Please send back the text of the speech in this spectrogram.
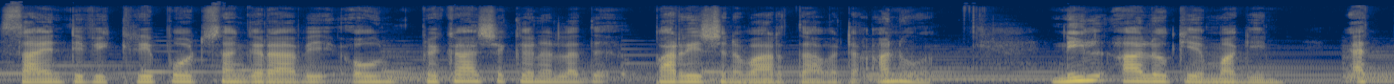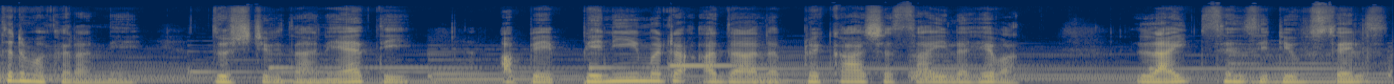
සයින්ටිෆික් රිපෝට් සංගරාවේ ඔවුන් ප්‍රකාශ කරන ලද පර්යේෂණ වාර්තාවට අනුව. නිල් ආලෝකය මගින් ඇත්තටම කරන්නේ දෘෂ්ටිවිධානය ඇති අපේ පෙනීමට අදාළ ප්‍රකාශ සයිල හෙවත් ලයිට් සෙන්සිටව් සෙල්ස්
